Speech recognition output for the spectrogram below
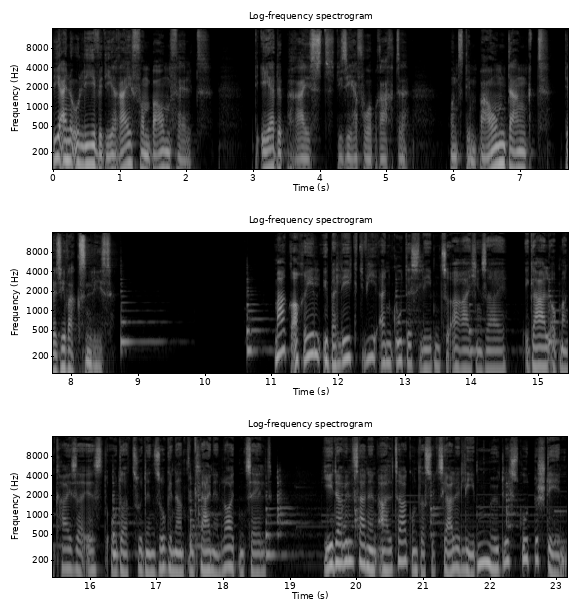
wie eine Olive, die reif vom Baum fällt, die Erde preist, die sie hervorbrachte, und dem Baum dankt, der sie wachsen ließ. Marc Aurel überlegt, wie ein gutes Leben zu erreichen sei, egal ob man Kaiser ist oder zu den sogenannten kleinen Leuten zählt. Jeder will seinen Alltag und das soziale Leben möglichst gut bestehen.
